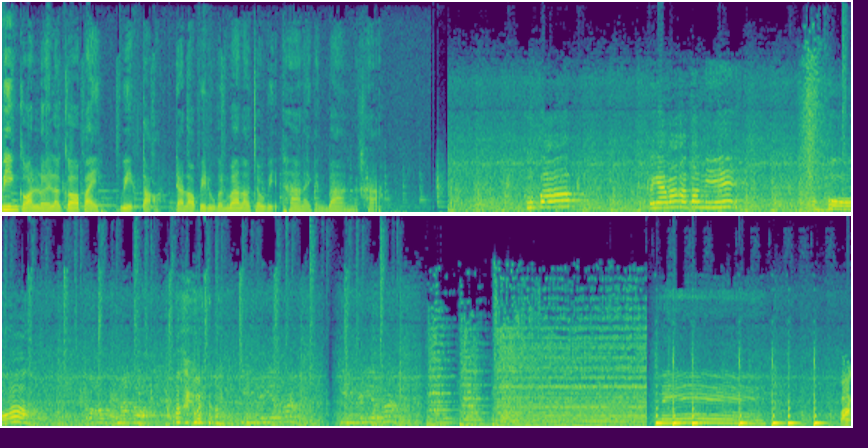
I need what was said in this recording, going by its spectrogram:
วิ่งก่อนเลยแล้วก็ไปเวทต่อ เดี๋ยวเราไปดูกันว่าเราจะเวทท่าอะไรกันบ้างนะคะ มันออกกินไม่เยอะมากกินไม่เยอะมากนี่ปัง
